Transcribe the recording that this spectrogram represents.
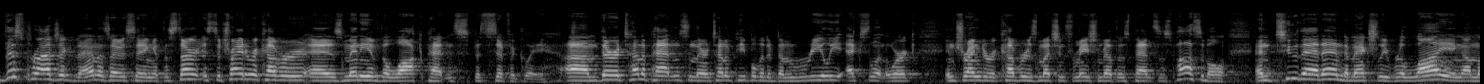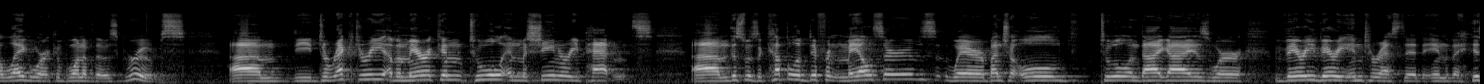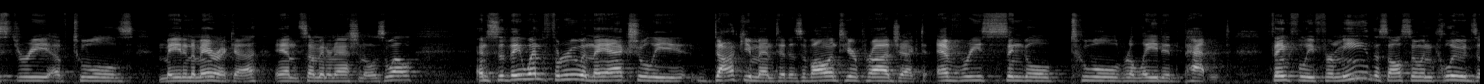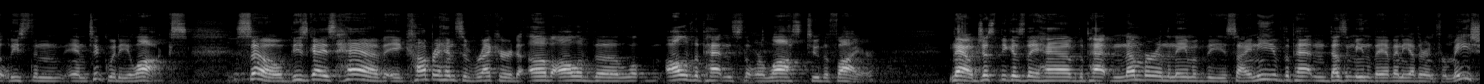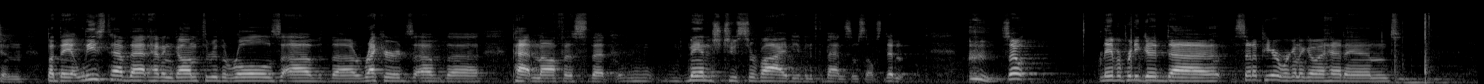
this project then, as I was saying at the start, is to try to recover as many of the lock patents specifically. Um, there are a ton of patents and there are a ton of people that have done really excellent work in trying to recover as much information about those patents as possible. And to that end, I'm actually relying on the legwork of one of those groups, um, the Directory of American Tool and Machinery Patents. Um, this was a couple of different mail serves where a bunch of old tool and die guys were very, very interested in the history of tools made in America and some international as well. And so they went through and they actually documented as a volunteer project every single tool related patent. Thankfully for me, this also includes, at least in antiquity, locks. So these guys have a comprehensive record of all of the all of the patents that were lost to the fire. Now, just because they have the patent number and the name of the assignee of the patent doesn't mean that they have any other information, but they at least have that having gone through the rolls of the records of the patent office that managed to survive even if the patents themselves didn't. so they have a pretty good uh, setup here. We're going to go ahead and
